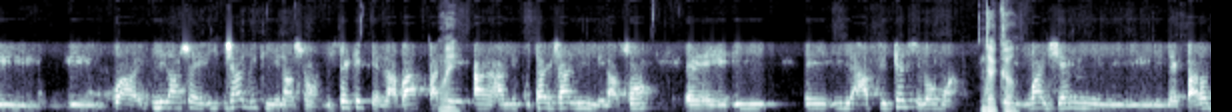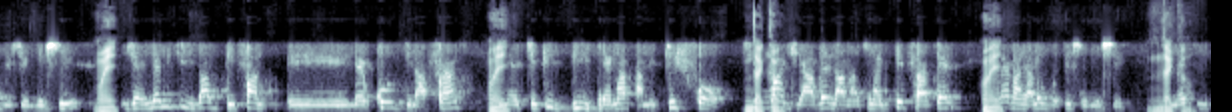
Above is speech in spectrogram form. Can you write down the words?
Et, et, quoi, Mélenchon, Jean-Luc Mélenchon, il sait que c'est là-bas, parce oui. qu'en en, écoutant Jean-Luc Mélenchon, euh, il, il, est africain selon moi. D'accord. Moi, j'aime les paroles de ce monsieur. Oui. J'aime même s'il va défendre les causes de la France, oui. mais ce qu'il dit vraiment, ça me touche fort. D'accord. Moi, j'avais la nationalité française, oui. vraiment, j'allais voter ce monsieur. D'accord. Merci.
